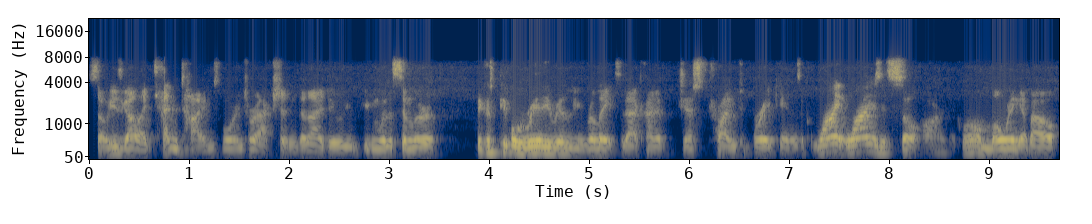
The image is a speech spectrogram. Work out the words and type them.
So he's got like 10 times more interaction than I do, even with a similar because people really, really relate to that kind of just trying to break in. It's like, why, why is it so hard? Like we're all moaning about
